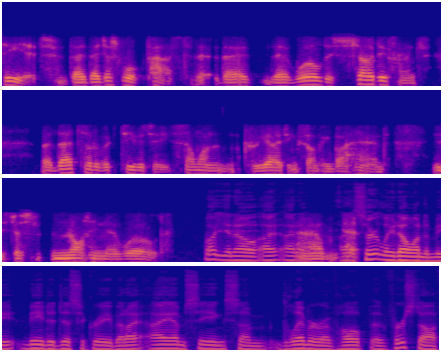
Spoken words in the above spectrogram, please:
see it. They they just walk past. Their their world is so different that that sort of activity, someone creating something by hand, is just not in their world. Well, you know, I I, um, I certainly don't want to me, me to disagree, but I, I am seeing some glimmer of hope. Uh, first off,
